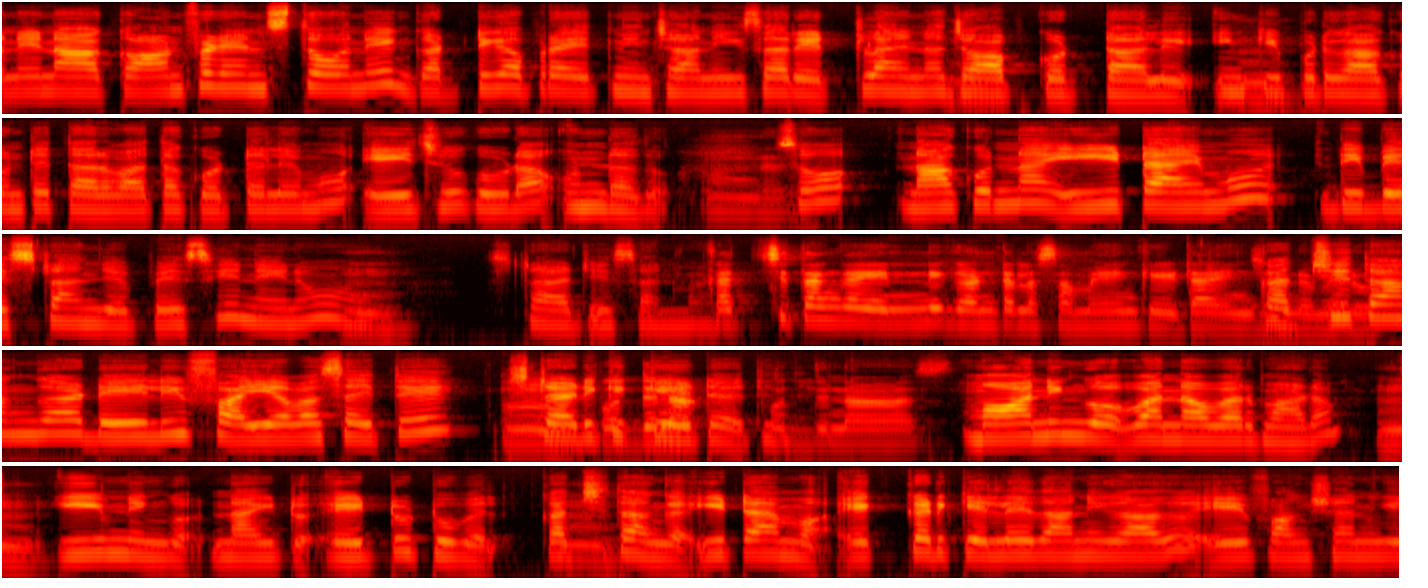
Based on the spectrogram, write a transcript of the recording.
నేను ఆ కాన్ఫిడెన్స్తోనే గట్టిగా ప్రయత్నించాను. ఈసారి ఎట్లయినా జాబ్ కొట్టాలి. ఇంక ఇప్పుడు కాకుంటే తర్వాత కొట్టలేము. ఏజ్ కూడా ఉండదు. సో నాకున్న ఈ టైము ది బెస్ట్ అని చెప్పేసి నేను స్టార్ట్ చేశాను ఖచ్చితంగా ఎన్ని గంటల సమయం కేటాయించండి ఖచ్చితంగా డైలీ ఫైవ్ అవర్స్ అయితే స్టడీకి కేటాయి morning one hour madam. Evening night eight to twelve. ఖచ్చితంగా. ఈ టైం ఎక్కడికి వెళ్ళేదాన్ని కాదు ఏ ఫంక్షన్కి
